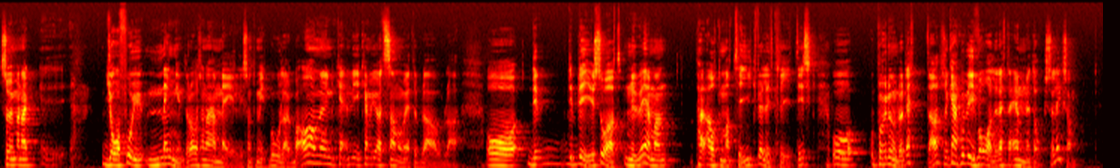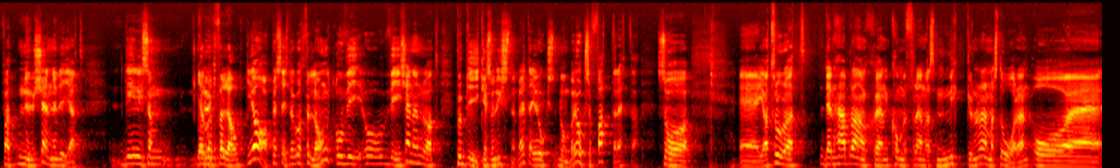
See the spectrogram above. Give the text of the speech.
Så jag menar, jag får ju mängder av sådana här mail liksom till mitt bolag. Bara, ah, men kan, vi kan vi göra ett samarbete bla bla bla. Och det, det blir ju så att nu är man per automatik väldigt kritisk. Och, och på grund av detta så kanske vi valde detta ämnet också liksom. För att nu känner vi att det är liksom... Det har nu- gått för långt. Ja precis, det har gått för långt och vi, och vi känner ändå att publiken som lyssnar på detta, är också, de börjar också fatta detta. Så eh, jag tror att den här branschen kommer förändras mycket de närmaste åren och eh,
